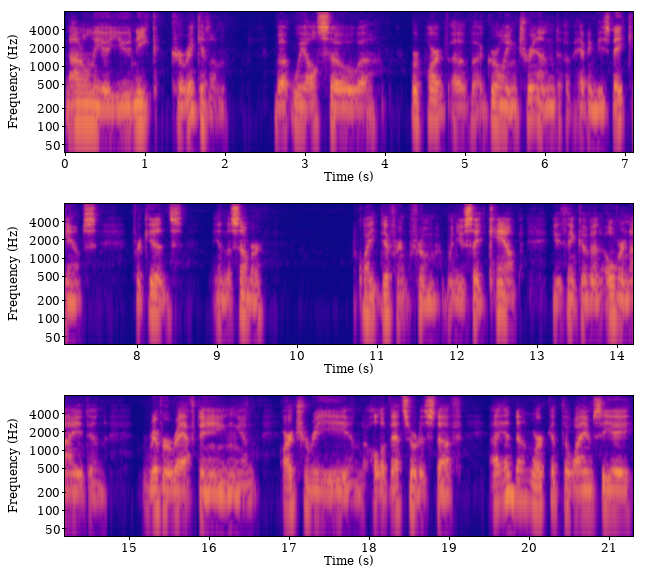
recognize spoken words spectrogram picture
not only a unique curriculum, but we also uh, were part of a growing trend of having these day camps for kids in the summer. Quite different from when you say camp, you think of an overnight and river rafting and archery and all of that sort of stuff. I had done work at the YMCA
